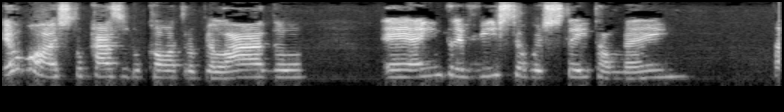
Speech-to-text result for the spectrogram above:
eu gosto do caso do cão atropelado. É, a entrevista eu gostei também. Tá,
